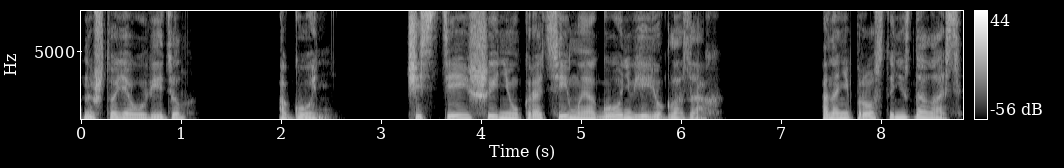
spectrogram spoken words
Но что я увидел? Огонь. Чистейший, неукротимый огонь в ее глазах. Она не просто не сдалась,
